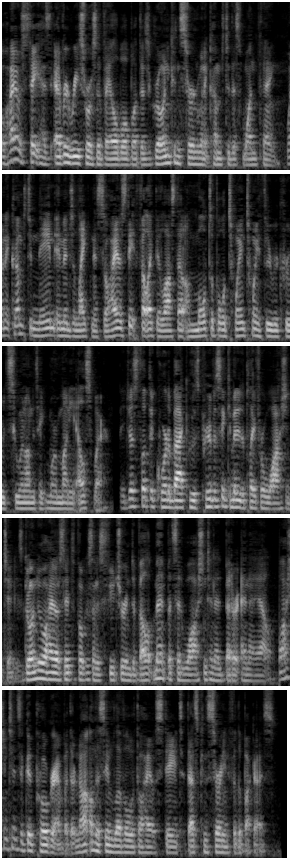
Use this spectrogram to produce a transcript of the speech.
Ohio State has every resource available, but there's growing concern when it comes to this one thing. When it comes to name, image, and likeness, Ohio State felt like they lost out on multiple 2023 recruits who went on to take more money elsewhere. They just flipped a quarterback who was previously committed to play for Washington. He's going to Ohio State to focus on his future and development, but said Washington had better NIL. Washington's a good program, but they're not on the same level with Ohio State. That's concerning for the Buckeyes.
